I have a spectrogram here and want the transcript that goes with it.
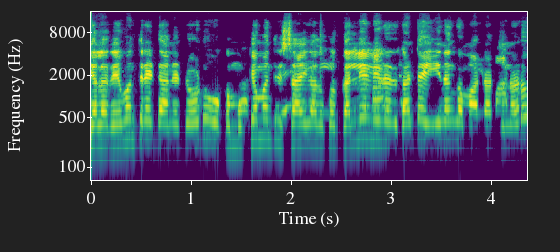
ఇలా రేవంత్ రెడ్డి అనేటోడు ఒక ముఖ్యమంత్రి స్థాయి కాదు ఒక గల్లీ లీడర్ కంటే హీనంగా మాట్లాడుతున్నాడు.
